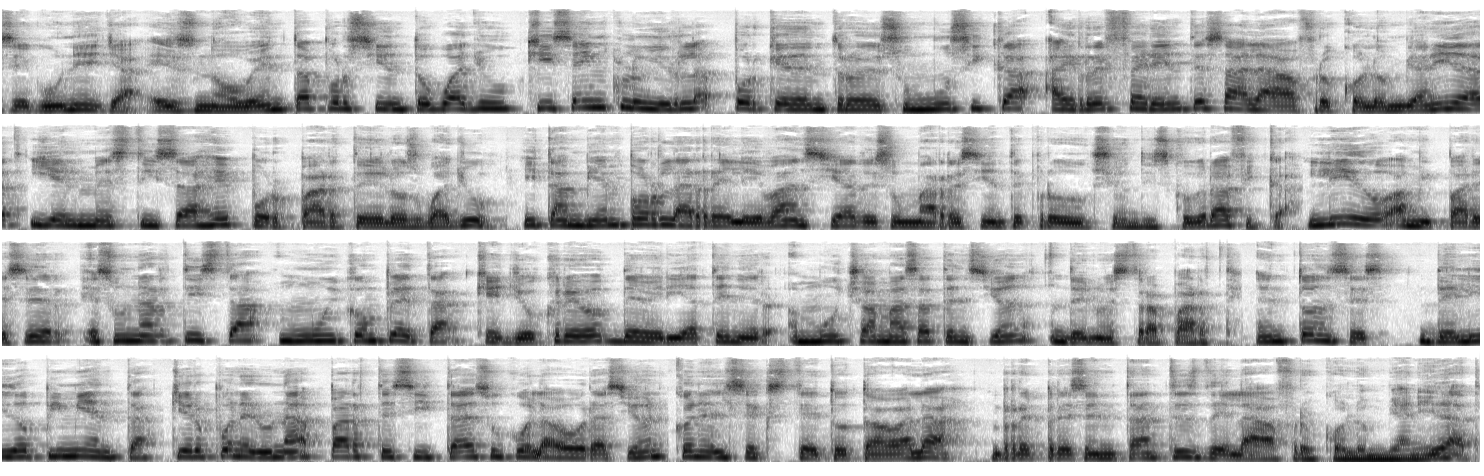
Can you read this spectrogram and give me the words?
según ella es 90% guayú, quise incluirla porque dentro de su música hay referentes a la afrocolombianidad y el mestizaje por parte de los guayú, y también por la relevancia de su más reciente producción discográfica. Lido, a mi parecer, es una artista muy completa que yo creo debería tener mucha más atención de nuestra parte. Entonces, de Lido Pimienta, quiero poner una partecita de su colaboración con el sexteto Tabalá, representantes de la afrocolombianidad.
